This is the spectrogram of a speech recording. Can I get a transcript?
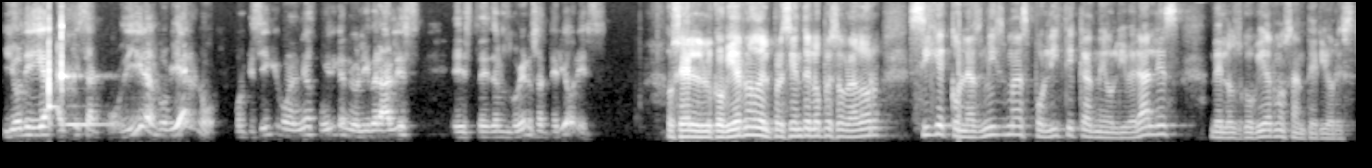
Y yo diría, hay que sacudir al gobierno, porque sigue con las mismas políticas neoliberales este, de los gobiernos anteriores. O sea, el gobierno del presidente López Obrador sigue con las mismas políticas neoliberales de los gobiernos anteriores.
